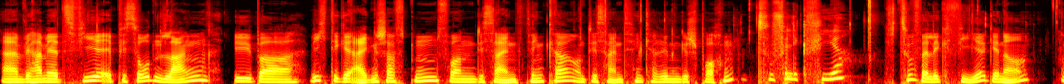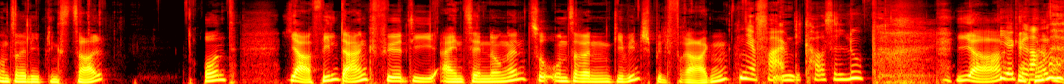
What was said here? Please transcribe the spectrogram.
Äh, wir haben jetzt vier Episoden lang über wichtige Eigenschaften von Design Thinker und Design Thinkerinnen gesprochen. Zufällig vier. Zufällig vier, genau. Unsere Lieblingszahl. Und ja, vielen Dank für die Einsendungen zu unseren Gewinnspielfragen. Ja, vor allem die Causal Loop. Ja, Diagramme. Genau.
